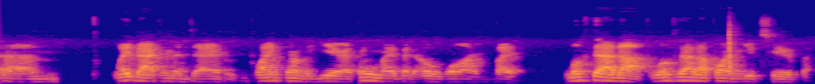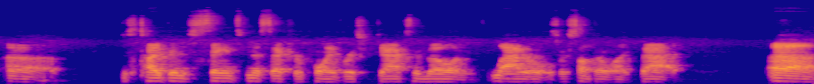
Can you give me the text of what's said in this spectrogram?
um, way back in the day. Blanking on the year, I think it might have been 01, but look that up. Look that up on YouTube. Uh, just type in Saints miss extra point versus Jacksonville and laterals or something like that. Uh,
